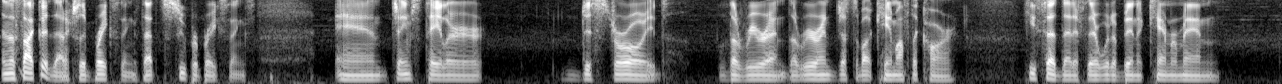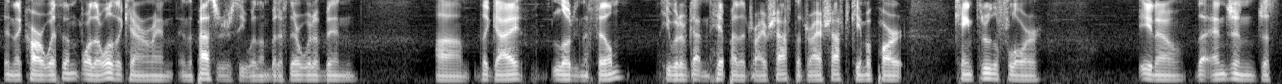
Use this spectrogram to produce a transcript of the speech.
and that's not good. That actually breaks things. That super breaks things. And James Taylor destroyed the rear end. The rear end just about came off the car. He said that if there would have been a cameraman in the car with him, or there was a cameraman in the passenger seat with him, but if there would have been um, the guy loading the film, he would have gotten hit by the drive shaft. The drive shaft came apart, came through the floor. You know, the engine just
